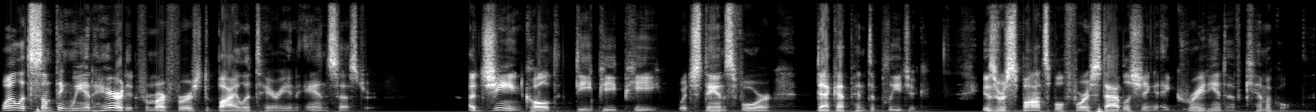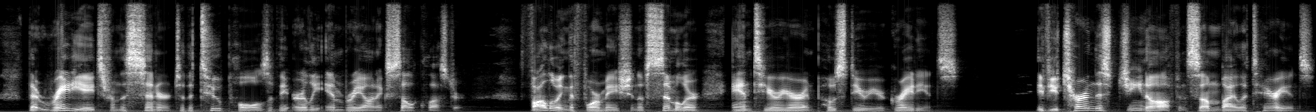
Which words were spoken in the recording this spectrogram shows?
Well, it's something we inherited from our first bilaterian ancestor. A gene called DPP, which stands for decapentaplegic, is responsible for establishing a gradient of chemical that radiates from the center to the two poles of the early embryonic cell cluster, following the formation of similar anterior and posterior gradients. If you turn this gene off in some bilaterians,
